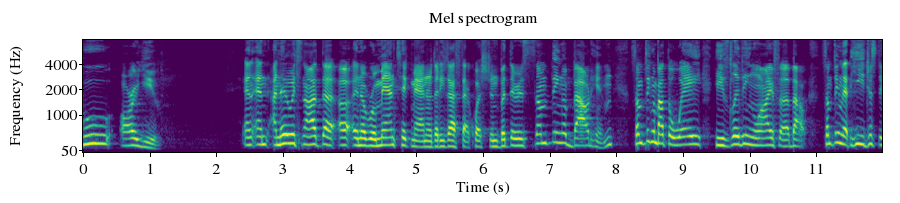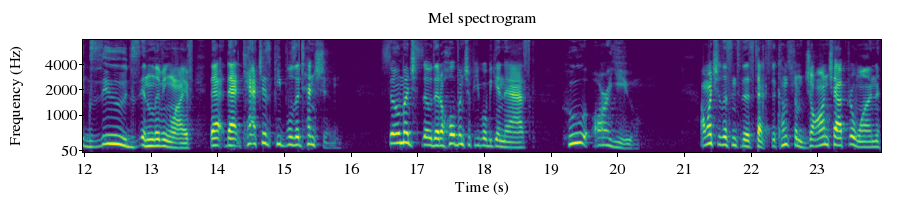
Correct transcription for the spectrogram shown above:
Who are you? And, and I know it's not the, uh, in a romantic manner that he's asked that question, but there is something about him, something about the way he's living life, about something that he just exudes in living life that, that catches people's attention. So much so that a whole bunch of people begin to ask, Who are you? I want you to listen to this text. It comes from John chapter 1,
